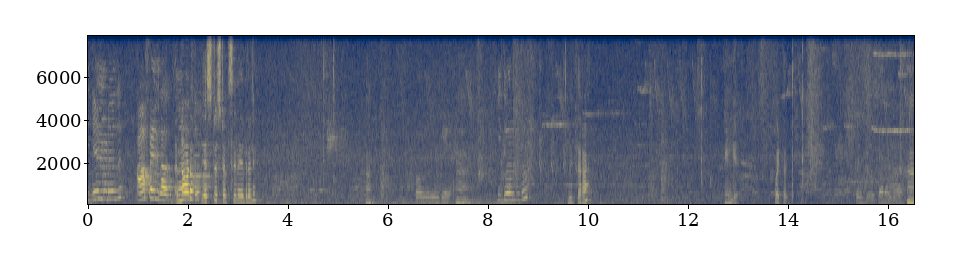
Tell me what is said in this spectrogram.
ಇದೇನ್ ಮಾಡೋದು? ಆಫ್ ಹೆಂಗ್ ಆಗುತ್ತೆ ನೋಡು ಎಷ್ಟು ಸ್ಟೆಪ್ಸ್ ಇದೆ ಇದರಲ್ಲಿ? ಹಿಂಗೆ. ಹ್ಞೂ ಇದೊಂದು ಈ ಥರ. ಹಿಂಗೆ. ಹೋಯ್ತೋಯ್ತು? ಹ್ಞೂ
